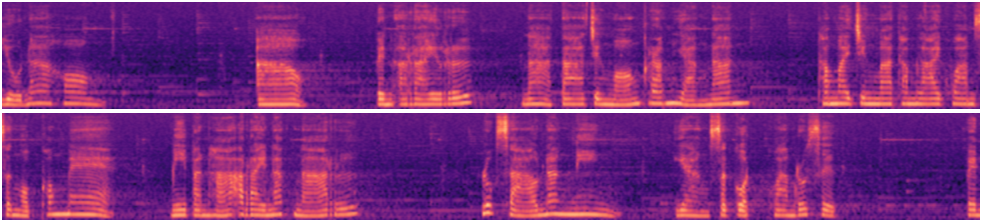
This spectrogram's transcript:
อยู่หน้าห้อง อ้าว เป็นอะไรหรือ หน้าตาจึงมองคล้ำอย่างนั้นทำไมจึงมาทำลายความสงบของแม่ มีปัญหาอะไรนักหนาหรือ ลูกสาวนั่งนิ่ง อย่างสะกดความรู้สึก เป็น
